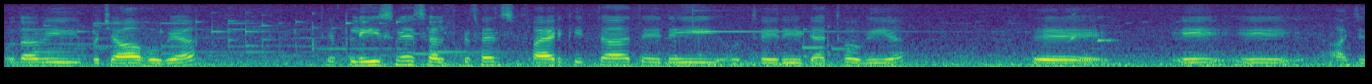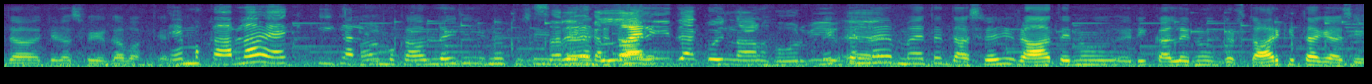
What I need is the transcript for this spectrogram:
ਉਹਦਾ ਵੀ ਬਚਾਅ ਹੋ ਗਿਆ। ਤੇ ਪੁਲਿਸ ਨੇ ਸੈਲਫ ਡਿਫੈਂਸ ਫਾਇਰ ਕੀਤਾ ਤੇ ਇਹਦੀ ਉੱਥੇ ਇਹਦੀ ਡੈਥ ਹੋ ਗਈ ਆ। ਤੇ ਇਹ ਇਹ ਅੱਜ ਦਾ ਜਿਹੜਾ ਸਵੇਰ ਦਾ ਵਾਕਿਆ ਇਹ ਹੈ ਮੁਕਾਬਲਾ ਹੋਇਆ ਕਿ ਕੀ ਗੱਲ ਹਾਂ ਮੁਕਾਬਲਾ ਹੀ ਜੀ ਇਹਨੂੰ ਤੁਸੀਂ ਸਰ ਇਹ ਇਕੱਲਾ ਹੀ ਜਾਂ ਕੋਈ ਨਾਲ ਹੋਰ ਵੀ ਨਹੀਂ, ਇਕੱਲਾ ਮੈਂ ਤਾਂ ਦੱਸ ਰਿਹਾ ਜੀ ਰਾਤ ਇਹਨੂੰ ਇਹਦੀ ਕੱਲ ਇਹਨੂੰ ਗ੍ਰਿਫਤਾਰ ਕੀਤਾ ਗਿਆ ਸੀ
